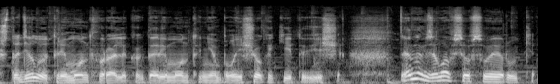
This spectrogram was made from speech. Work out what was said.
что делают ремонт врали, когда ремонта не было, еще какие-то вещи. И она взяла все в свои руки.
